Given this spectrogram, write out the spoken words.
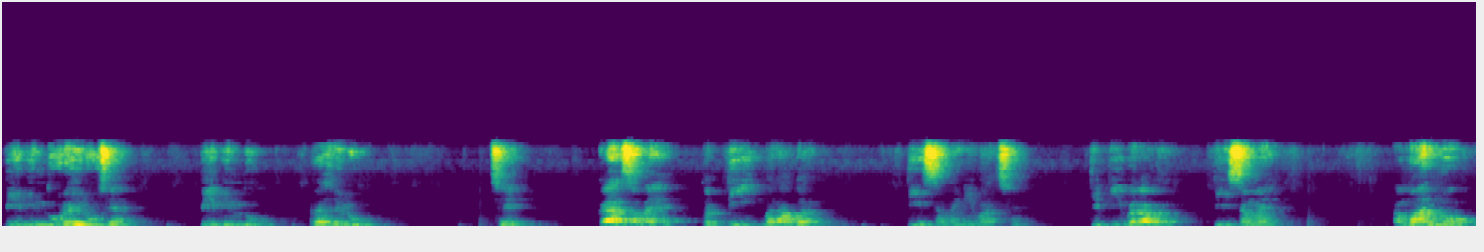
P બિંદુ રહેલું છે. P બિંદુ રહેલું છે. કયા સમયે? તો t બરાબર t સમયની વાત છે. કે p બરાબર t સમય. માન લો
